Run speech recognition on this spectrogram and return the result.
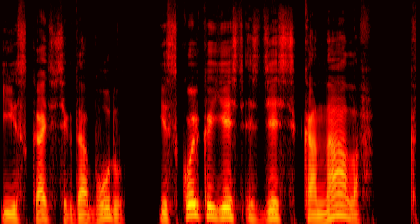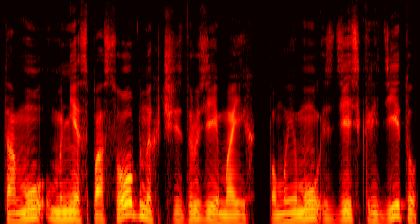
и искать всегда буду. И сколько есть здесь каналов, к тому мне способных через друзей моих, по моему здесь кредиту,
